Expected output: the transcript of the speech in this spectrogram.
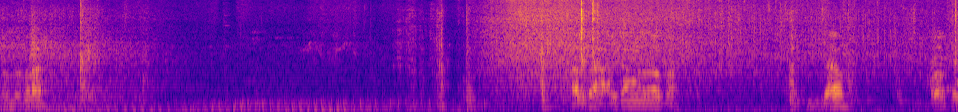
ধন্যবাদ। হালকা হালকা মনে বাবা দাও। ওকে।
